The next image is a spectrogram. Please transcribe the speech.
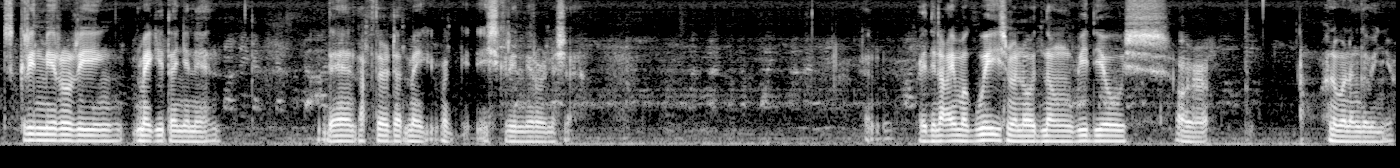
Screen mirroring makikita nyo na yan. Then after that may mag screen mirror na siya pwede na kayo mag waze manood ng videos or ano man ang gawin nyo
